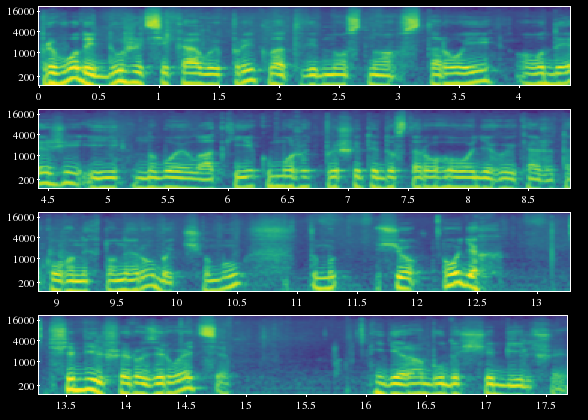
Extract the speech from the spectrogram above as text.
приводить дуже цікавий приклад відносно старої одежі і нової латки, яку можуть пришити до старого одягу, і каже, такого ніхто не робить. Чому? Тому що одяг ще більше розірветься, і діра буде ще більшою.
